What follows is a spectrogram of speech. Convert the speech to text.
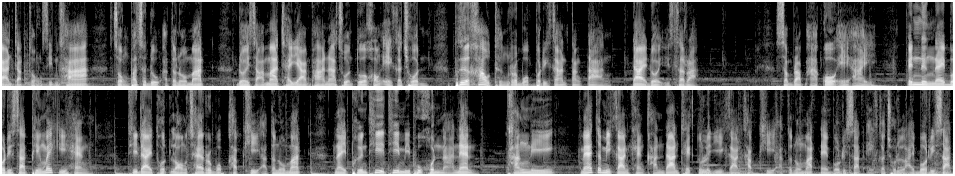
การจัดส่งสินค้า ส่งพัสดุอัตโนมัติ โดยสามารถใช้ยานพาหนะส่วนตัวของเอกชน เพื่อเข้าถึงระบบบริการต่างๆ ได้โดยอิสระสำหรับ Argo AI เป็นหนึ่งในบริษัทเพียงไม่กี่แห่ง ที่ได้ทดลองใช้ระบบขับขี่อัตโนมัติ ในพื้นที่ที่มีผู้คนหนาแน่น ทั้งนี้แม้จะมีการแข่งขันด้านเทคโนโลยีการขับขี่อัตโนมัติในบริษัทเอกชนหลายบริษัท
